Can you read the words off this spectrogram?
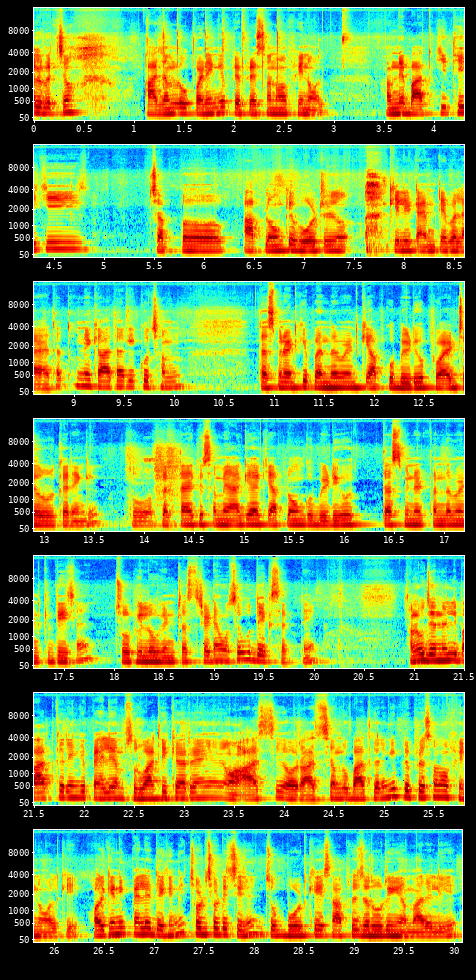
Hello बच्चों, आज हम लोग पढ़ेंगे प्रिपरेशन ऑफ़ फिनॉल हमने बात की थी कि जब आप लोगों के बोर्ड के लिए टाइम टेबल आया था तो हमने कहा था कि कुछ हम दस मिनट की, पंद्रह मिनट की आपको वीडियो प्रोवाइड ज़रूर करेंगे। तो अब लगता है कि समय आ गया कि आप लोगों को वीडियो दस मिनट, पंद्रह मिनट की दी जाए। जो भी लोग इंटरेस्टेड हैं, उसे वो देख सकते हैं। हम लोग जनरली बात करेंगे, पहले हम शुरुआत ही कर रहे हैं, और आज से, और आज से हम लोग बात करेंगे प्रिपरेशन ऑफ़ फिनॉल की। ऑर्गेनिक पहले देखेंगे छोटी छोटी चीज़ें जो बोर्ड के हिसाब से ज़रूरी है हमारे लिए,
